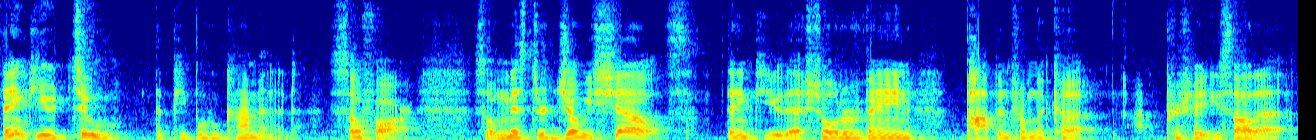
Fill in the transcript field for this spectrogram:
thank you to the people who commented so far. So Mr. Joey Shells, thank you. That shoulder vein popping from the cut. Appreciate you saw that.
